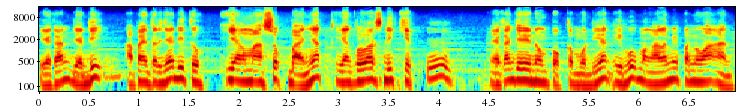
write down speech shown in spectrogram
ya kan? Jadi apa yang terjadi tuh? Yang masuk banyak, yang keluar sedikit. Hmm. Ya kan jadi numpuk. Kemudian ibu mengalami penuaan.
